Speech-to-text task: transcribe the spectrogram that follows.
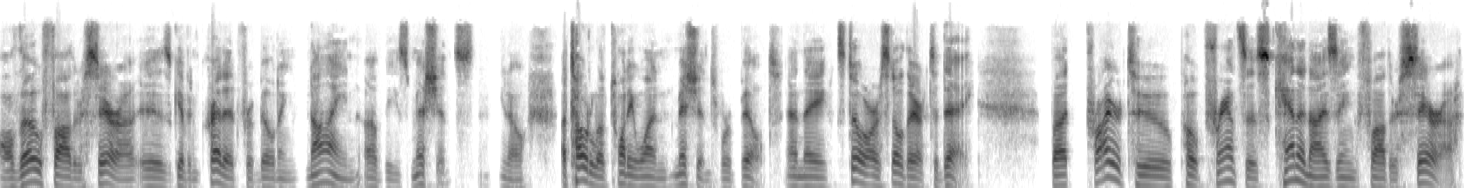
although Father Serra is given credit for building nine of these missions, you know, a total of 21 missions were built, and they still are still there today. But prior to Pope Francis canonizing Father Serra,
